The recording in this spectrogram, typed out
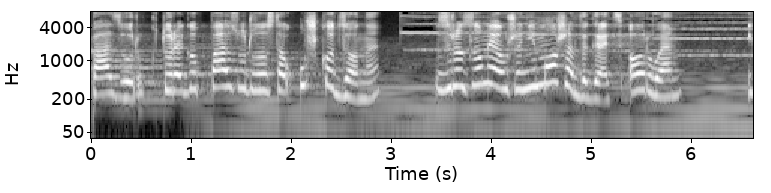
pazur, którego pazur został uszkodzony, zrozumiał, że nie może wygrać z orłem i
